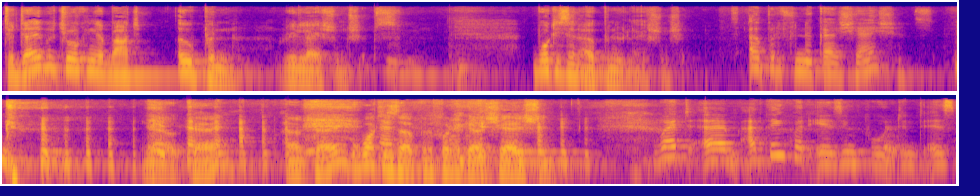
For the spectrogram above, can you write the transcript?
Today we're talking about open relationships. Mm-hmm. What is an open relationship? It's open for negotiations. okay. Okay. What is open for negotiation? what um, I think what is important is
